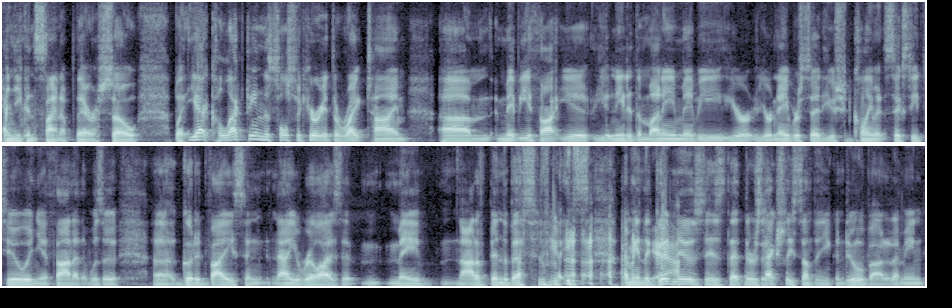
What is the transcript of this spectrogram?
and you can sign up there. So, but yeah, collecting the Social Security at the right time. Um, maybe you thought you you needed the money. Maybe your your neighbor said you should claim it 62, and you thought it was a uh, good advice, and now you realize it may not have been the best advice. I mean, the yeah. good news is that there's actually something you can do about it. I mean,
